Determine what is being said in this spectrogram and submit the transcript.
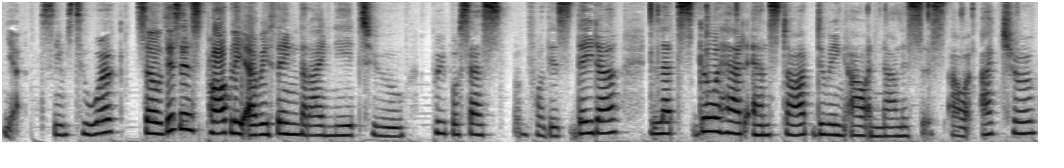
Yeah, seems to work. So this is probably everything that I need to pre-process for this data. Let's go ahead and start doing our analysis, our actual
